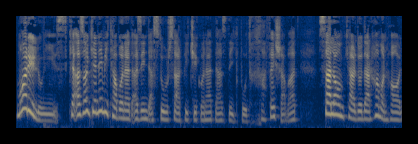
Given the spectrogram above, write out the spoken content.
ماری لوئیس که از آنکه نمی‌تواند از این دستور سرپیچی کند نزدیک بود خفه شود سلام کرد و در همان حال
